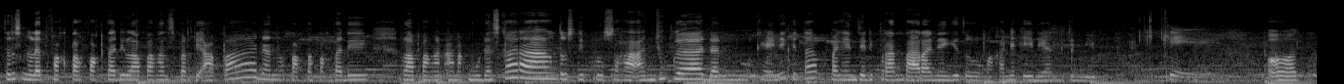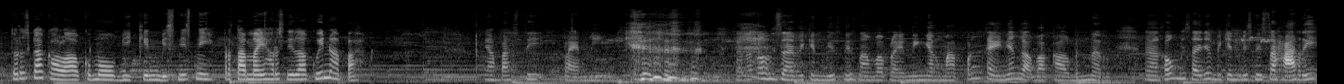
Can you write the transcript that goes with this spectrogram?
terus ngeliat fakta-fakta di lapangan seperti apa dan fakta-fakta di lapangan anak muda sekarang, terus di perusahaan juga dan kayaknya kita pengen jadi perantaranya gitu. Makanya keidean bikin Biu. Oke. Okay. Oh, terus kak kalau aku mau bikin bisnis nih, pertama yang harus dilakuin apa? Yang pasti planning. Karena kalau misalnya bikin bisnis tanpa planning yang mateng kayaknya nggak bakal bener. Nah kamu bisa aja bikin bisnis sehari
